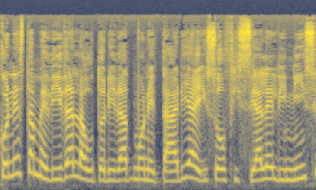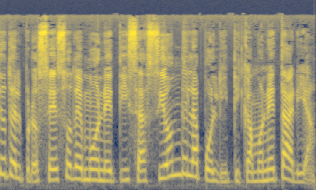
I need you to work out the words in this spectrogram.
Con esta medida, la autoridad monetaria hizo oficial el inicio del proceso de monetización de la política monetaria.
